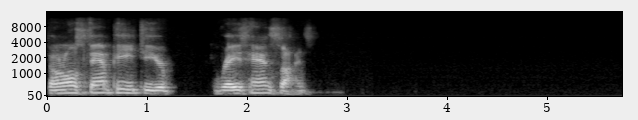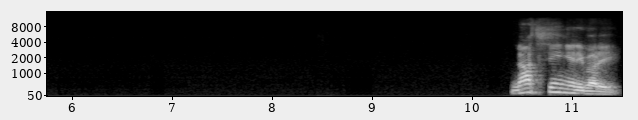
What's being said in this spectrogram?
Don't all stampede to your raise hand signs. Not seeing anybody.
